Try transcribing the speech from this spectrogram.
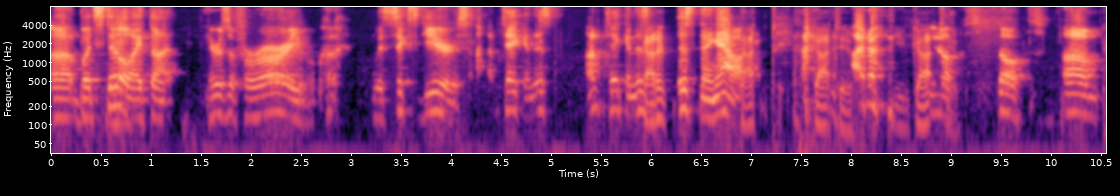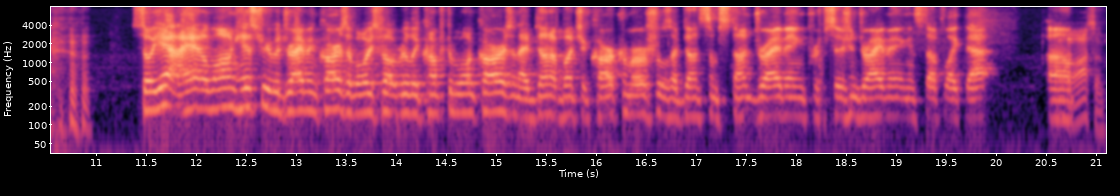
Uh, but still, I thought, here's a Ferrari with six gears. I'm taking this. I'm taking this Got this thing out. Got to. Got to. I don't. You got you know, to. So, um, so yeah, I had a long history with driving cars. I've always felt really comfortable in cars, and I've done a bunch of car commercials. I've done some stunt driving, precision driving, and stuff like that. Oh, Um, awesome.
